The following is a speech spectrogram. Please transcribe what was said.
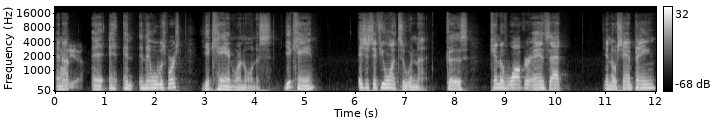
And Oh, I, yeah. and, and and and then what was worse? You can run on us. You can. It's just if you want to or not. Cause Kenneth Walker and Zach, you know, Champagne,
